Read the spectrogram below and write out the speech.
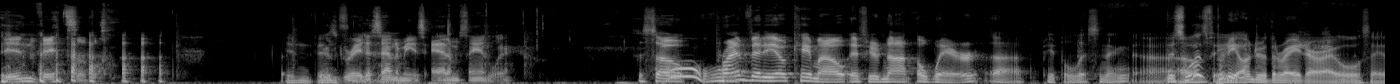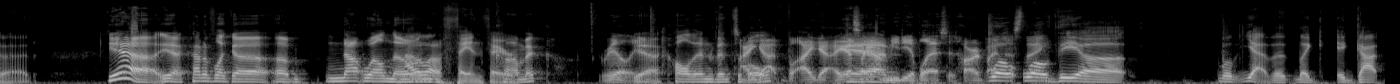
Invincible. Invincible. His greatest enemy is Adam Sandler. So Oh. Prime Video came out, if you're not aware, uh people listening. Uh, This was pretty a- under the radar. I will say that. Yeah, yeah, kind of like a, a not well known Not a lot of fanfare. comic. Really? Yeah, called Invincible. I got, I got, I guess I got And- media blasted hard by well, this thing. well, the uh, well, yeah, the like it got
